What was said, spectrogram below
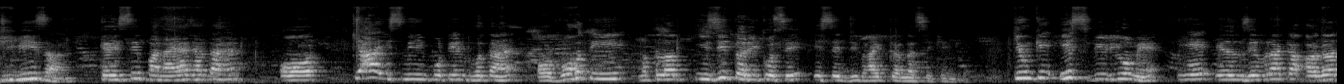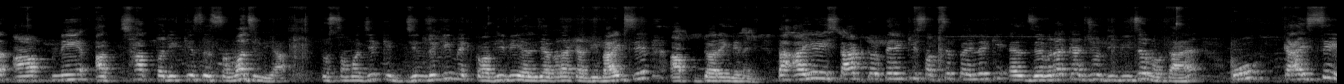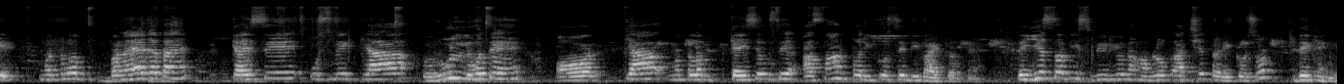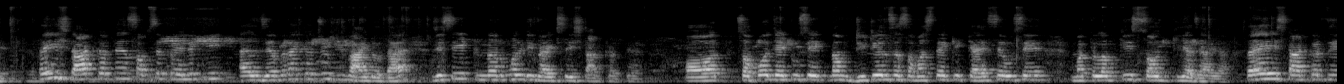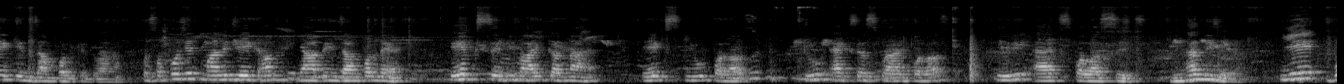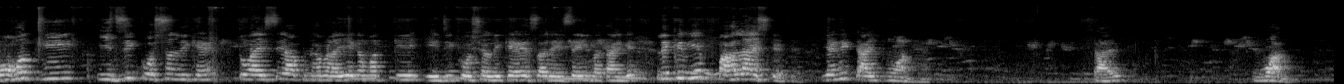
डिवीज़न कैसे बनाया जाता है और क्या इसमें इम्पोर्टेंट होता है और बहुत ही मतलब इजी तरीकों से इसे डिवाइड करना सीखेंगे। क्योंकि इस वीडियो में ये एलजेब्रा का अगर आपने अच्छा तरीके से समझ लिया तो समझिए कि ज़िंदगी में कभी भी एलजेब्रा का डिवाइड से आप डरेंगे नहीं। तो आइए स्टार्ट करते हैं कि सबसे पहले कि एलजेब्रा का जो डिवीज़न होता है, वो कैसे मतलब बनाया जाता है? कैसे उसमें क्या रूल होते हैं? और क्या मतलब कैसे उसे आसान तरीकों से डिवाइड करते हैं? तो ये सब इस वीडियो में हम लोग अच्छे तरीकों से देखेंगे। तो ये स्टार्ट करते हैं सबसे पहले कि एल्जेब्रा का जो डिवाइड होता है, जैसे एक नॉर्मल डिवाइड से स्टार्ट करते हैं। और सपोज़ दैट उसे एकदम डिटेल से समझते हैं कि कैसे उसे मतलब कि सॉल्व किया जाएगा। तो ये स्टार्ट करते हैं एक एग्ज़ाम्पल के द्वारा। तो सपोज़ इट मान लीजिए एक हम यहाँ पे एग्ज़ाम्पल दें। एक से डिवाइड करना है। X cube plus two x square plus three x plus six ध्यान दीजिएगा। ये बहुत ही इजी क्वेश्चन लिखे हैं। तो ऐसे आप घबराइएगा मत कि इजी क्वेश्चन लिखे हैं सर ऐसे ही बताएँगे। लेकिन ये पहला स्टेप है, यानी टाइप वन है। टाइप वन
